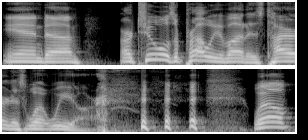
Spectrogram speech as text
And uh, our tools are probably about as tired as what we are. well,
